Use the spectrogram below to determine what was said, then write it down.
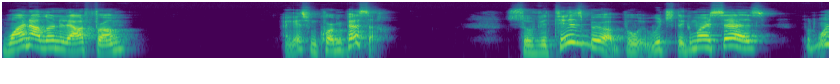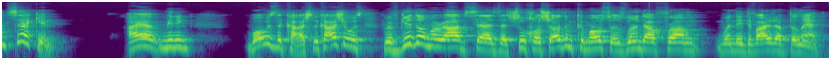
Why not learn it out from I guess from Korban Pesach. So Vitizbra, which the Gemara says, but one second, I have meaning. What was the kash? The kasha was Rav Gidol Marav says that Shulchos Shadim Kamosa was learned out from when they divided up the land.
